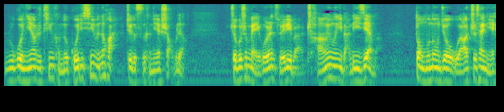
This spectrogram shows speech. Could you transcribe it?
如果您要是听很多国际新闻的话，这个词肯定也少不了。这不是美国人嘴里边常用的一把利剑吗？动不动就我要制裁你，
